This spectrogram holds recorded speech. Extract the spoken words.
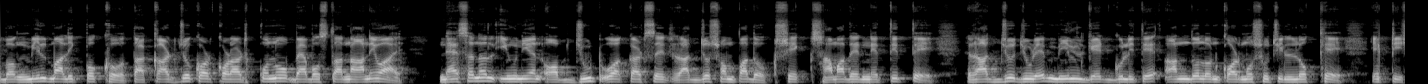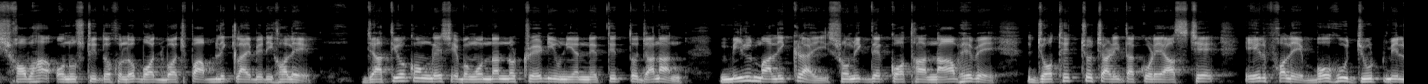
এবং মিল মালিকপক্ষ তা কার্যকর করার কোনো ব্যবস্থা না নেওয়ায় ন্যাশনাল ইউনিয়ন অব জুট ওয়ার্কার্সের রাজ্য সম্পাদক শেখ সামাদের নেতৃত্বে রাজ্য জুড়ে মিল গেটগুলিতে আন্দোলন কর্মসূচির লক্ষ্যে একটি সভা অনুষ্ঠিত হল বজবজ পাবলিক লাইব্রেরি হলে। জাতীয় কংগ্রেস এবং অন্যান্য ট্রেড ইউনিয়ন নেতৃত্ব জানান মিল মালিকরাই শ্রমিকদের কথা না ভেবে যথেচ্ছচারিতা করে আসছে এর ফলে বহু জুট মিল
